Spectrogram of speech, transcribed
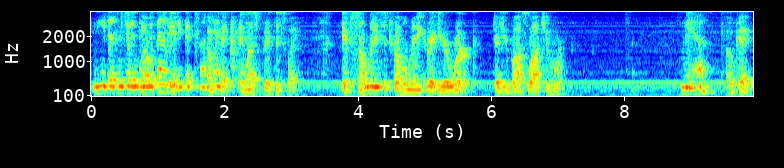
he doesn't do anything with them, but he picks on Okay, him. Okay, and let's put it this way. If somebody's a troublemaker at your work, Does your boss watch him more? Yeah. Okay.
